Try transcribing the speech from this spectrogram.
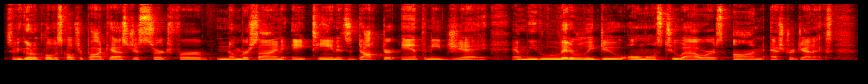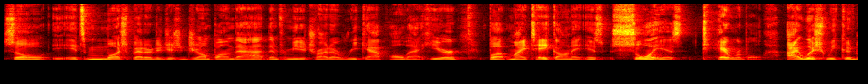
So if you go to Clovis Culture Podcast, just search for number sign 18. It's Dr. Anthony Jay. And we literally do almost two hours on estrogenics. So it's much better to just jump on that than for me to try to recap all that here. But my take on it is soy is terrible. I wish we could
